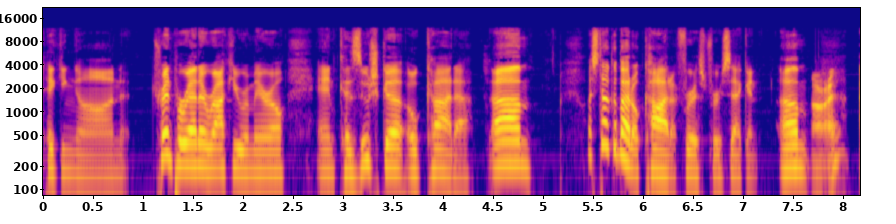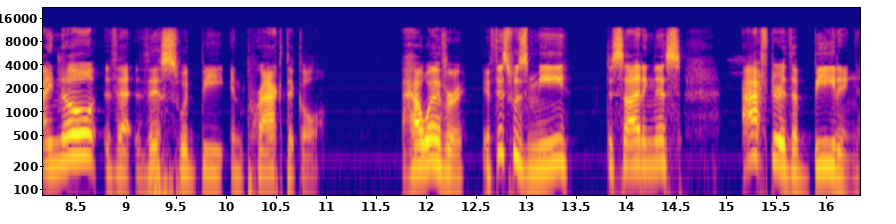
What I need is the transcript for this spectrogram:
taking on Trent Beretta, Rocky Romero, and Kazuchika Okada. Um, let's talk about Okada first for a second. Um, All right. I know that this would be impractical. However, if this was me deciding this, after the beating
